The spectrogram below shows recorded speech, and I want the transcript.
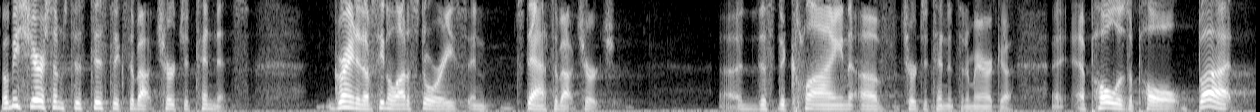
Let me share some statistics about church attendance. Granted, I've seen a lot of stories and stats about church, uh, this decline of church attendance in America. A poll is a poll, but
